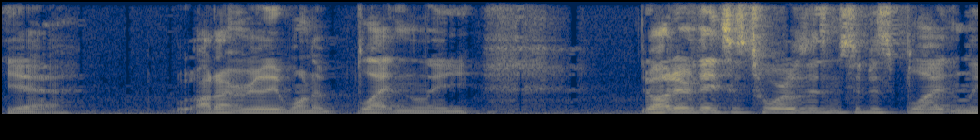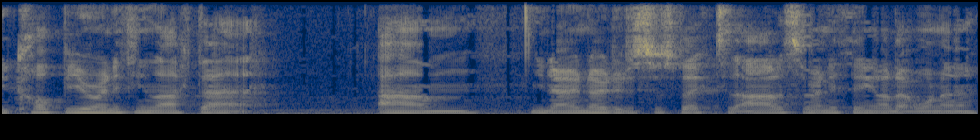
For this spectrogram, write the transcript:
yeah, I don't really want to blatantly. The idea of these tutorials isn't to just blatantly copy or anything like that. Um, you know, no disrespect to the artists or anything. I don't want to,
